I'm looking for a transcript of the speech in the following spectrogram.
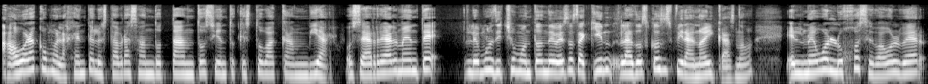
ahora como la gente lo está abrazando tanto, siento que esto va a cambiar. O sea, realmente lo hemos dicho un montón de veces aquí, las dos conspiranoicas, ¿no? El nuevo lujo se va a volver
